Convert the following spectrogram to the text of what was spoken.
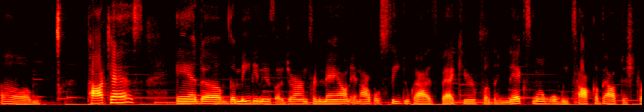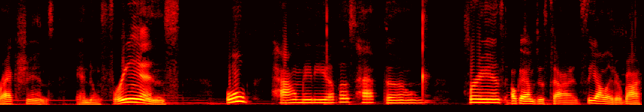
um, podcast. And um, the meeting is adjourned for now. And I will see you guys back here for the next one when we talk about distractions and them friends. Ooh, how many of us have them? Friends. Okay, I'm just tired. See y'all later. Bye.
